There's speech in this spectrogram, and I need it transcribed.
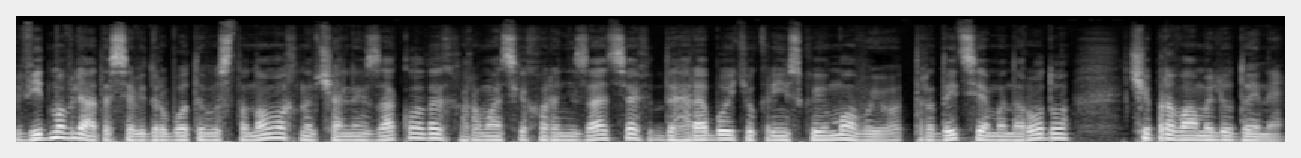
відмовлятися від роботи в установах, навчальних закладах, громадських організаціях, де гребують українською мовою, традиціями народу чи правами людини.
